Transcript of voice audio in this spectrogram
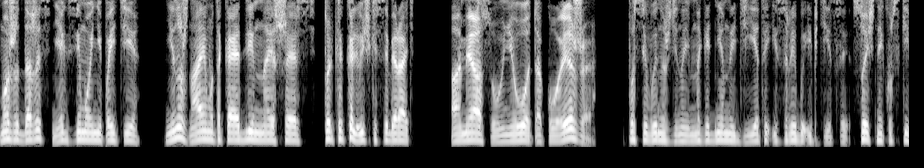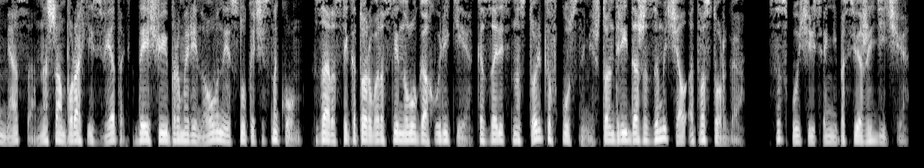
Может, даже снег зимой не пойти. Не нужна ему такая длинная шерсть, только колючки собирать. А мясо у него такое же? После вынужденной многодневной диеты из рыбы и птицы, сочные куски мяса на шампурах из веток, да еще и промаринованные с лука-чесноком, заросли которого росли на лугах у реки, казались настолько вкусными, что Андрей даже замычал от восторга. Соскучились они по свежей дичи.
